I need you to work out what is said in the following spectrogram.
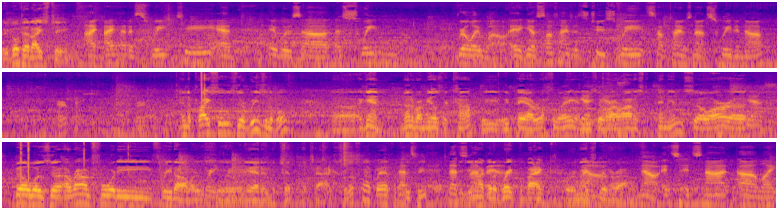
We both had iced tea. I, I had a sweet tea, and it was uh, sweetened really well. It, you know, sometimes it's too sweet, sometimes not sweet enough. Perfect. Perfect. And the prices, they're reasonable. Uh, again, none of our meals are comp. We, we pay our own way, and Yes, these are yes. our honest opinions. So our uh, Yes. bill was uh, around forty-three dollars uh, when $43. you add in the tip and the tax. So that's not bad for That's- two people. that's You're not not, going to break the bank for a nice no, dinner out. No, it's it's not uh, like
